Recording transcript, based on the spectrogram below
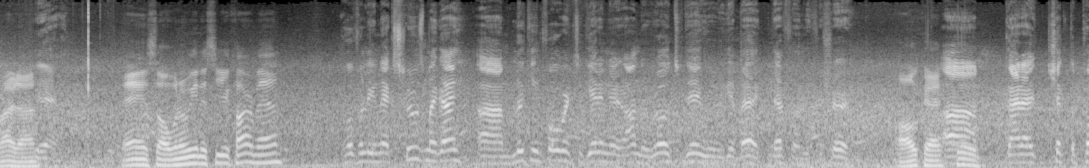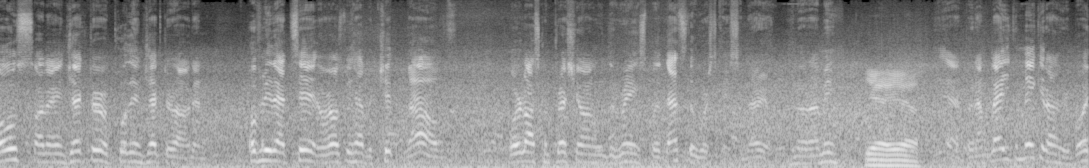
Right on. Yeah. Hey, so when are we going to see your car, man? Hopefully next cruise, my guy. I'm looking forward to getting it on the road today when we get back. Definitely, for sure. Oh, okay, cool. Um, gotta check the pulse on the injector or pull the injector out, and hopefully that's it. Or else we have a chip valve or lost compression on with the rings. But that's the worst case scenario. You know what I mean? yeah, yeah. Yeah. But I'm glad you can make it out here, boy.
